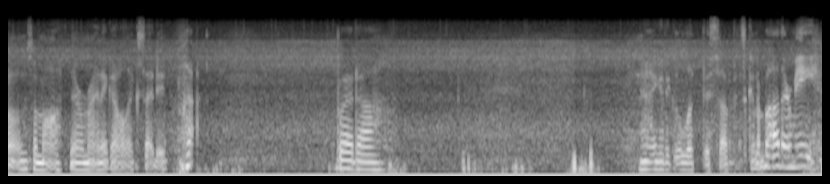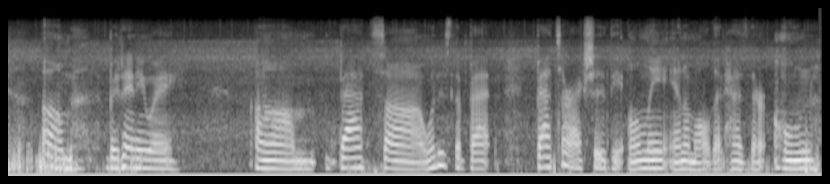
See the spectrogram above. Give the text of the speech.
Oh, it was a moth. Never mind, I got all excited. but, uh, now I gotta go look this up. It's gonna bother me. Um, but anyway, um, bats, uh, what is the bat? Bats are actually the only animal that has their own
